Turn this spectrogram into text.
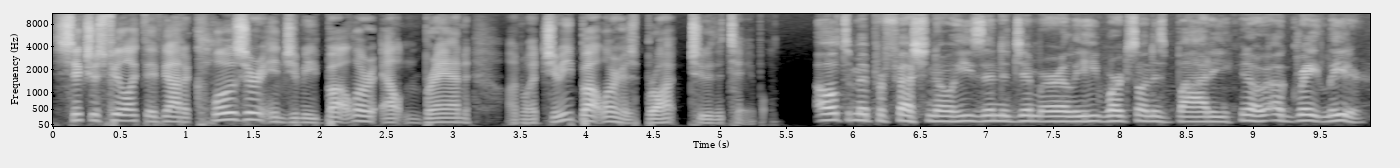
Sixers feel like they've got a closer in Jimmy Butler, Elton Brand, on what Jimmy Butler has brought to the table. Ultimate professional. He's in the gym early. He works on his body. You know, a great leader.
